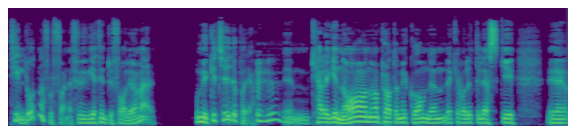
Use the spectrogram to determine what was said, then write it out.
tillåtna fortfarande, för vi vet inte hur farliga de är? Och mycket tyder på det. Mm -hmm. Carrageenan man pratar mycket om, den verkar vara lite läskig. Eh,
